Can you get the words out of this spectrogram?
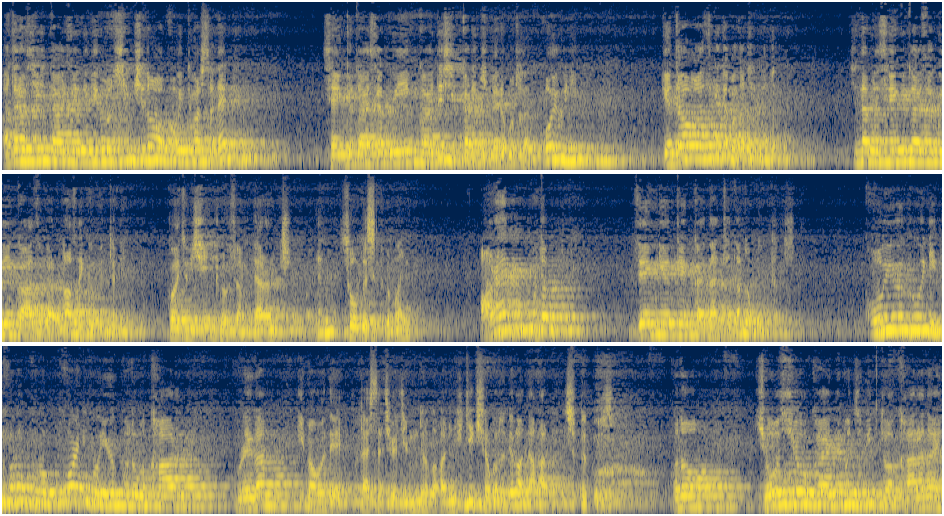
新しい体制で議論し、昨日はこう言ってましたね。選挙対策委員会でしっかり決めることだと。こういうふうに、下駄を預けた形になっちゃった。ちなみに選挙対策委員会を預かるのは先ほど言ったように、小泉進次郎さんになるんでしょうかね。そうですけども、あれ？また前言撤回になっちゃったと思ったんですよ。こういうふうにコロコロコロということが変わる。これが今まで私たちが自分の中に生きてきたことではなかったでしょうこの表紙を変えても自民党は変わらない。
